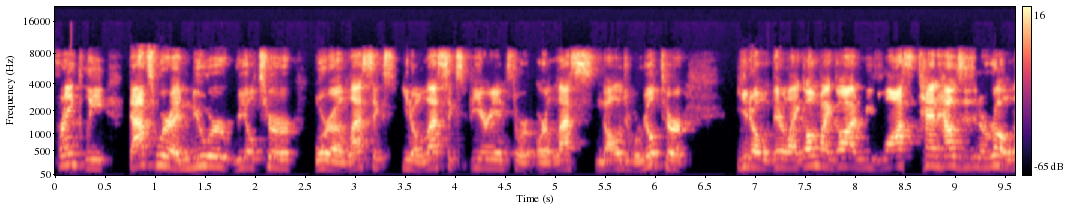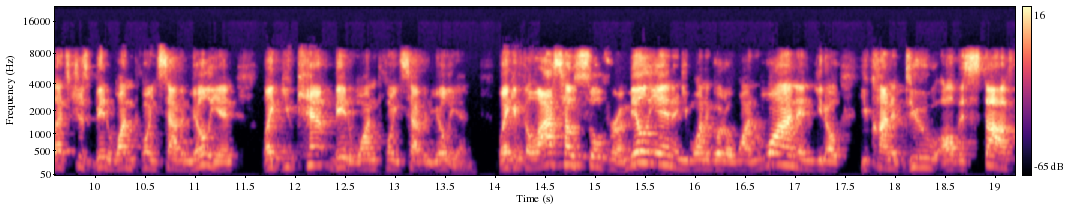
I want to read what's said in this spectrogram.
frankly that's where a newer realtor or a less you know less experienced or, or less knowledgeable realtor you know, they're like, oh my God, we've lost 10 houses in a row. Let's just bid 1.7 million. Like you can't bid 1.7 million. Like if the last house sold for a million and you want to go to one one and you know you kind of do all this stuff,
